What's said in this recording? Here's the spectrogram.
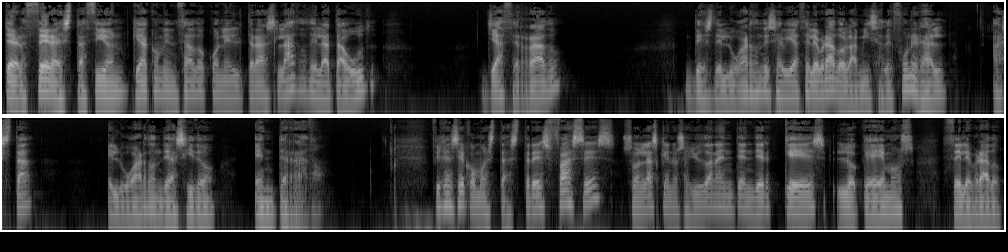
tercera estación que ha comenzado con el traslado del ataúd ya cerrado desde el lugar donde se había celebrado la misa de funeral hasta el lugar donde ha sido enterrado. Fíjense cómo estas tres fases son las que nos ayudan a entender qué es lo que hemos celebrado.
